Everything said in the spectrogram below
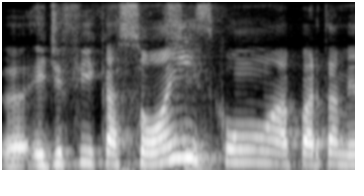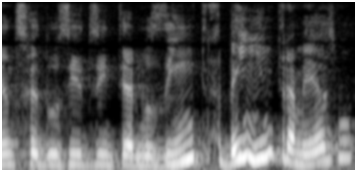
uh, edificações Sim. com apartamentos reduzidos em termos intra, bem intra mesmo,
